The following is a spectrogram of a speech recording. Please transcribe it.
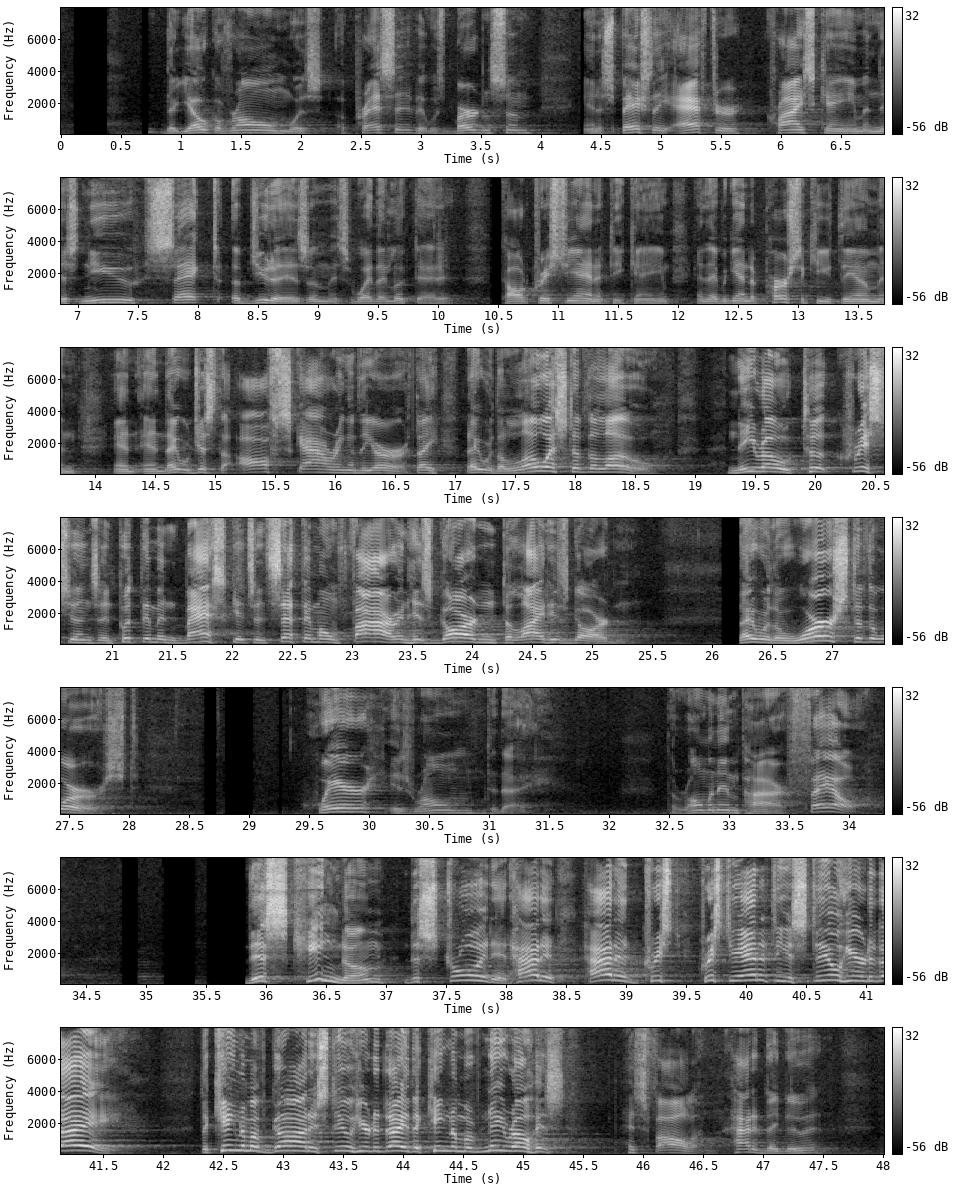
The yoke of Rome was oppressive, it was burdensome, and especially after Christ came and this new sect of Judaism, is the way they looked at it, called Christianity came, and they began to persecute them, and, and, and they were just the offscouring of the earth. They, they were the lowest of the low. Nero took Christians and put them in baskets and set them on fire in his garden to light his garden. They were the worst of the worst. Where is Rome today? The Roman Empire fell. This kingdom destroyed it. How did, how did Christ, Christianity is still here today? The kingdom of God is still here today. The kingdom of Nero has, has fallen. How did they do it?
